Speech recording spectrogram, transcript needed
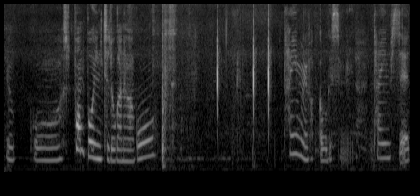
그리고 스폰 포인트도 가능하고 타임을 바꿔보겠습니다. 타임 셋.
